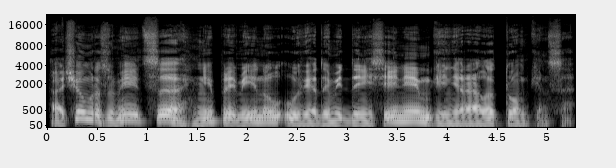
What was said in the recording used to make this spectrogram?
о чем, разумеется, не преминул уведомить донесением генерала Томпкинса.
